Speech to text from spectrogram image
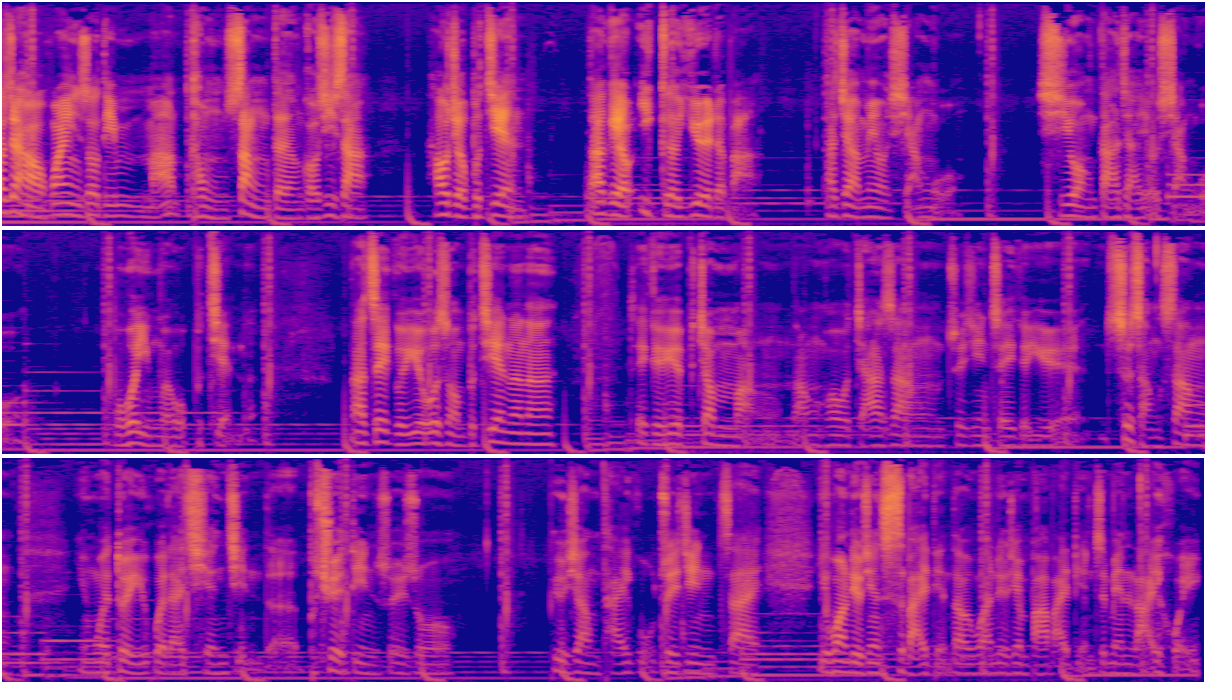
大家好，欢迎收听马桶上的狗气沙。好久不见，大概有一个月了吧？大家有没有想我？希望大家有想我，不会因为我不见了。那这个月为什么不见了呢？这个月比较忙，然后加上最近这个月市场上因为对于未来前景的不确定，所以说，比如像台股最近在一万六千四百点到一万六千八百点这边来回，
